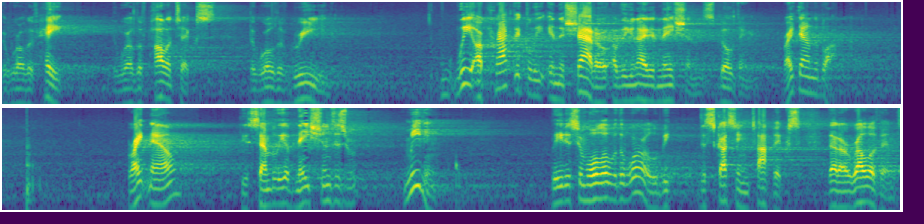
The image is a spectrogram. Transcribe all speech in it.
the world of hate, the world of politics, the world of greed we are practically in the shadow of the United Nations building, right down the block. Right now, the Assembly of Nations is meeting. Leaders from all over the world will be discussing topics that are relevant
